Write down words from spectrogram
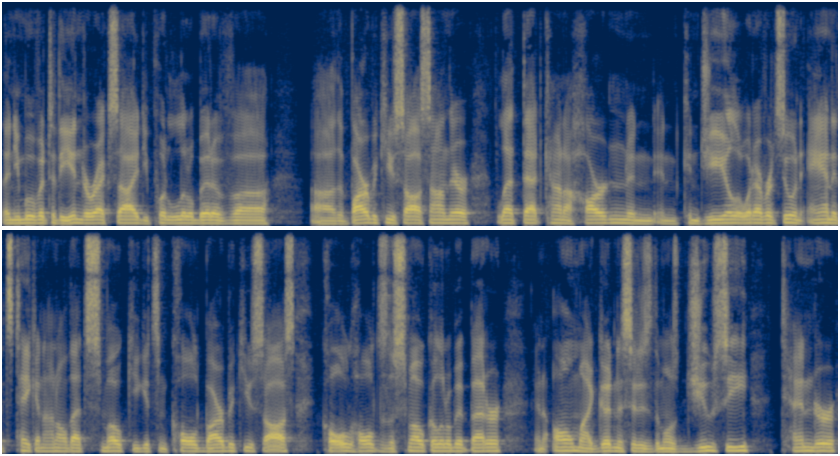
then you move it to the indirect side. You put a little bit of uh, uh, the barbecue sauce on there, let that kind of harden and, and congeal or whatever it's doing, and it's taking on all that smoke. You get some cold barbecue sauce. Cold holds the smoke a little bit better. And oh my goodness, it is the most juicy, tender,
